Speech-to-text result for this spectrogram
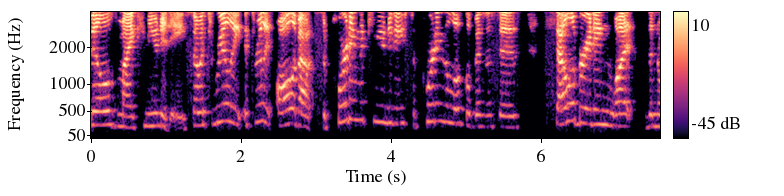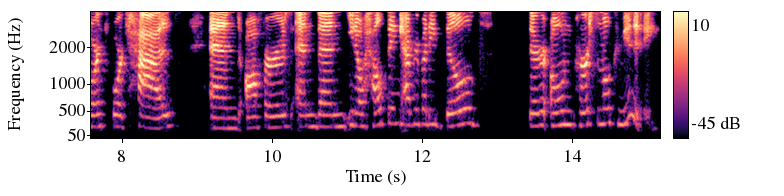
build my community so it's really it's really all about supporting the community supporting the local businesses celebrating what the north fork has and offers and then you know helping everybody build their own personal community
